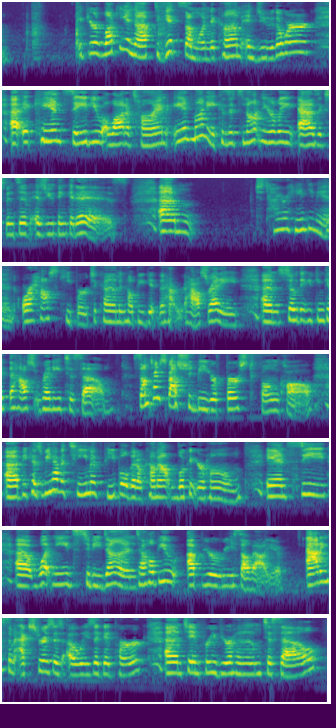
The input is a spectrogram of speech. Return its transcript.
if you're lucky enough to get someone to come and do the work, uh, it can save you a lot of time and money because it's not nearly as expensive as you think it is. Um, just hire a handyman or a housekeeper to come and help you get the house ready um, so that you can get the house ready to sell. Sometimes spouse should be your first phone call uh, because we have a team of people that'll come out and look at your home and see uh, what needs to be done to help you up your resale value. Adding some extras is always a good perk um, to improve your home to sell.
